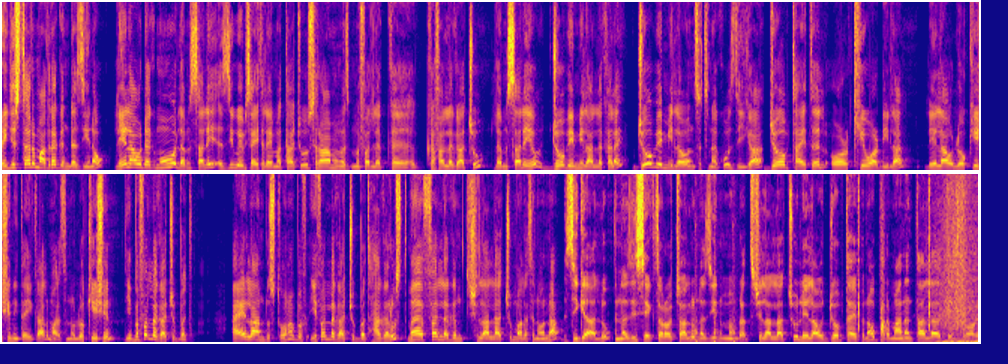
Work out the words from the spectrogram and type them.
register ማድረግ እንደዚህ ነው። ሌላው ደግሞ ለምሳሌ እዚህ ዌብሳይት ላይ መጥታችሁ ስራ መፈለግ ከፈለጋችሁ ለምሳሌ ይኸው job የሚል አለ ከላይ job የሚለውን ስትነኩ እዚህ ጋር job title or keyword ይላል። ሌላው location ይጠይቃል ማለት ነው። location በፈለጋችሁበት አይርላንድ ውስጥ ሆነ የፈለጋችሁበት ሀገር ውስጥ መፈለግም ትችላላችሁ ማለት ነው እና እዚህ ጋ አሉ እነዚህ ሴክተሮች አሉ። እነዚህን መምረጥ ትችላላችሁ። ሌላው job type ነው። permanent አለ፣ temporary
